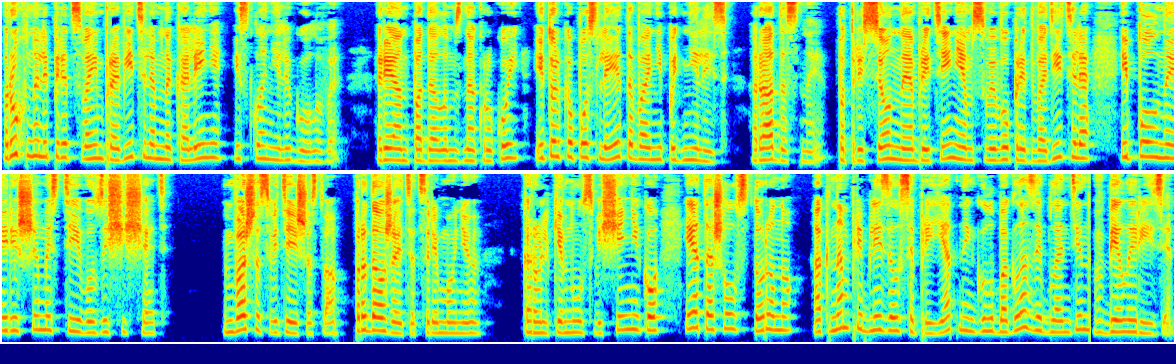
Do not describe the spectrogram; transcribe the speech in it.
рухнули перед своим правителем на колени и склонили головы. Риан подал им знак рукой, и только после этого они поднялись, радостные, потрясенные обретением своего предводителя и полные решимости его защищать. «Ваше святейшество, продолжайте церемонию». Король кивнул священнику и отошел в сторону, а к нам приблизился приятный голубоглазый блондин в белой ризе.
